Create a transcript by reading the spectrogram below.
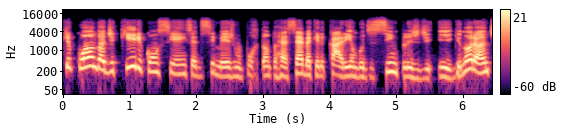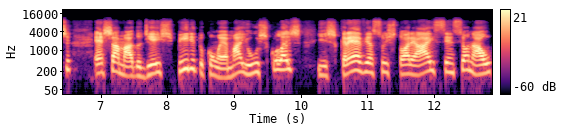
que, quando adquire consciência de si mesmo, portanto, recebe aquele carimbo de simples de ignorante, é chamado de espírito com E maiúsculas e escreve a sua história ascensional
